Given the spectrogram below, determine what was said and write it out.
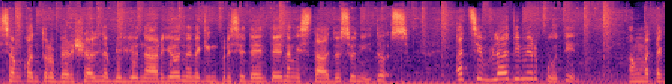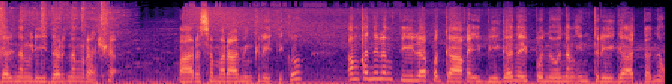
isang kontrobersyal na bilyonaryo na naging presidente ng Estados Unidos, at si Vladimir Putin, ang matagal ng leader ng Russia. Para sa maraming kritiko, Ang kanilang tila pagkakaibigan ay puno ng intriga at tanong.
